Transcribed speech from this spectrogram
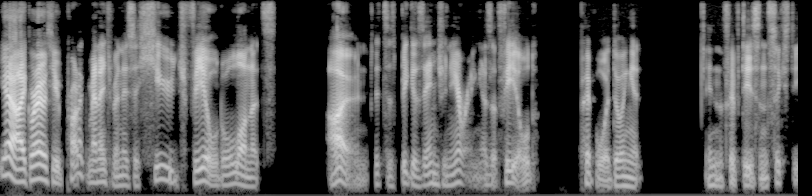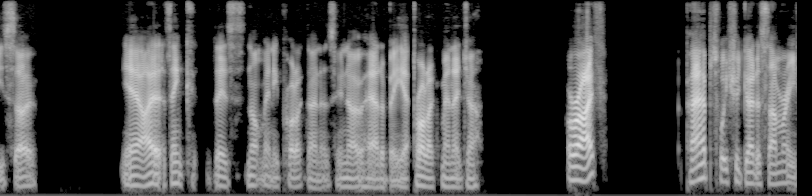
Yeah, I agree with you. Product management is a huge field all on its own. It's as big as engineering as a field. People were doing it in the 50s and 60s. So, yeah, I think there's not many product owners who know how to be a product manager. All right. Perhaps we should go to summary.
